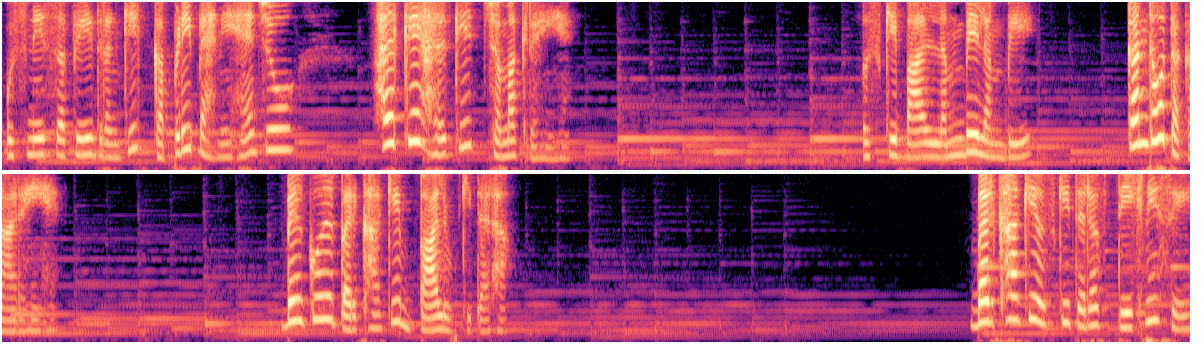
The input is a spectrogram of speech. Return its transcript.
उसने सफ़ेद रंग के कपड़े पहने हैं जो हल्के हल्के चमक रहे हैं। उसके बाल लंबे लंबे कंधों तक आ रहे हैं। बिल्कुल बरखा के बालों की तरह। बरखा के उसकी तरफ़ देखने से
